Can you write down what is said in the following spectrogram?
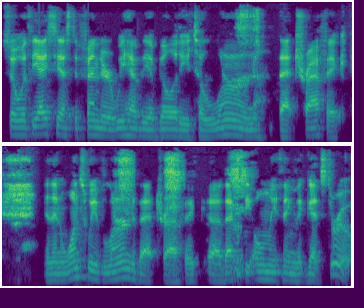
so with the ICS Defender, we have the ability to learn that traffic, and then once we've learned that traffic, uh, that's the only thing that gets through.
